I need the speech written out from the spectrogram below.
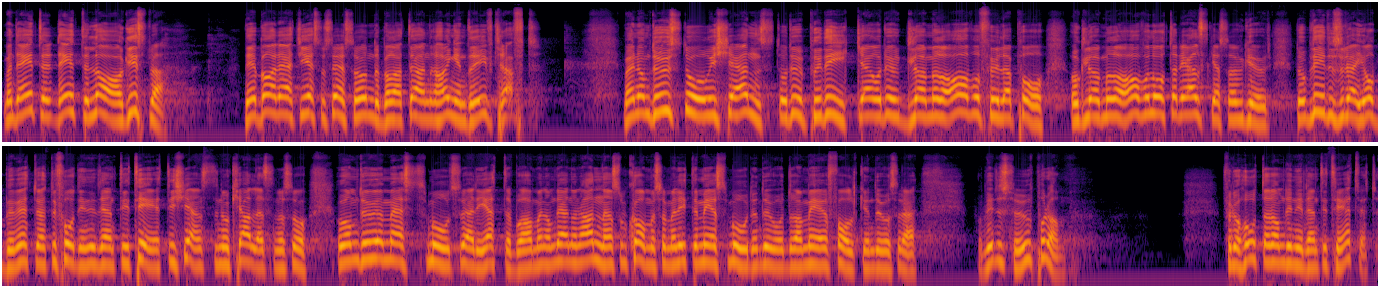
men det är, inte, det är inte lagiskt. Va? Det är bara det att Jesus är så underbar att det andra har ingen drivkraft. Men om du står i tjänst och du predikar och du glömmer av att fylla på och glömmer av att låta dig älskas av Gud, då blir det sådär jobbigt vet du, att du får din identitet i tjänsten och kallelsen och så. Och om du är mest smord så är det jättebra, men om det är någon annan som kommer som är lite mer smord än du och drar mer folk än du och sådär, då blir du sur på dem. För då hotar de din identitet vet du.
